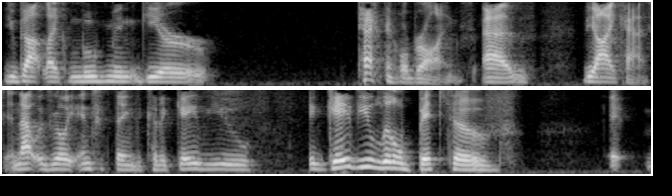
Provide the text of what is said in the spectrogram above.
you got like movement gear technical drawings as the eye catch. And that was really interesting because it gave you it gave you little bits of it, eh,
